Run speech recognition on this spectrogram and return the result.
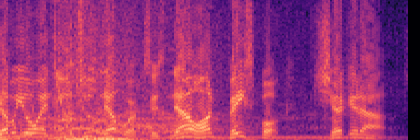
WON YouTube Networks is now on Facebook. Check it out.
